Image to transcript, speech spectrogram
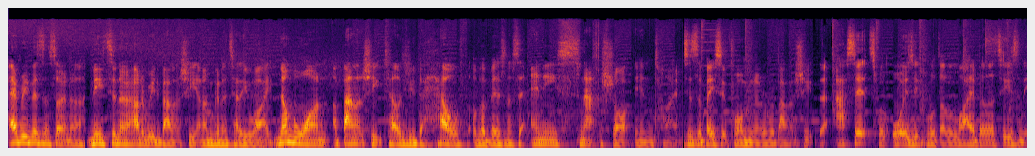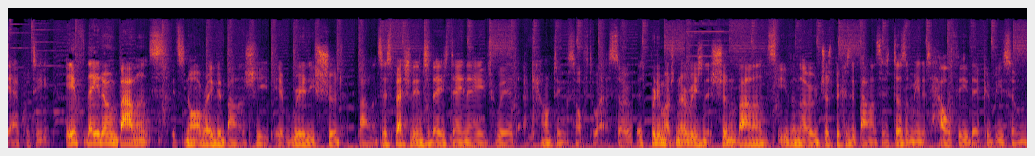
Every business owner needs to know how to read a balance sheet, and I'm gonna tell you why. Number one, a balance sheet tells you the health of a business at any snapshot in time. This is the basic formula of a balance sheet. The assets will always equal the liabilities and the equity. If they don't balance, it's not a very good balance sheet. It really should balance, especially in today's day and age with accounting software. So there's pretty much no reason it shouldn't balance, even though just because it balances doesn't mean it's healthy. There could be some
